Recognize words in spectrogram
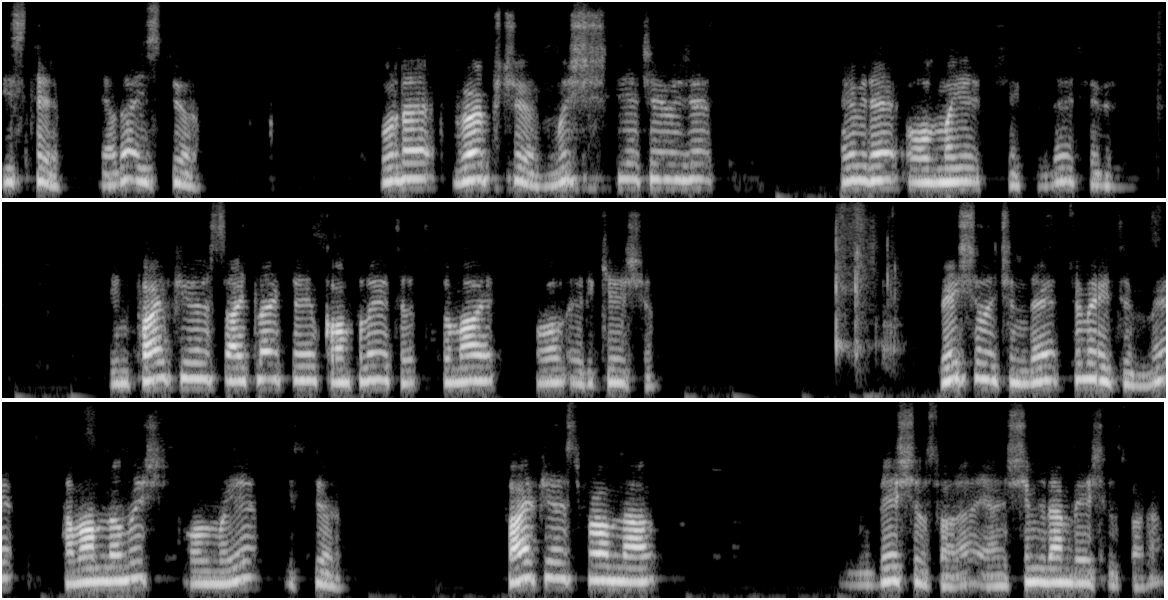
isterim ya da istiyorum. Burada verb 3'ü mış diye çevireceğiz. Ve bir de olmayı şeklinde çevireceğiz. In five years, I'd like to have completed to my all education. Beş yıl içinde tüm eğitimimi tamamlamış olmayı istiyorum. Five years from now, beş yıl sonra, yani şimdiden beş yıl sonra,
